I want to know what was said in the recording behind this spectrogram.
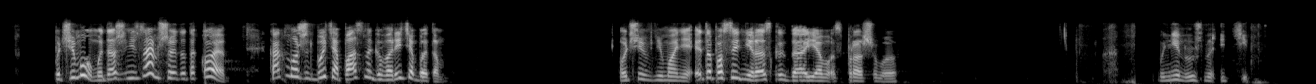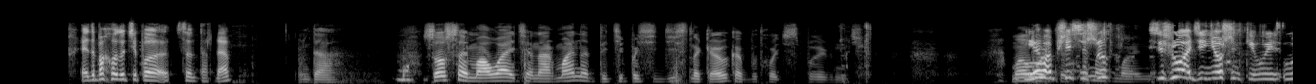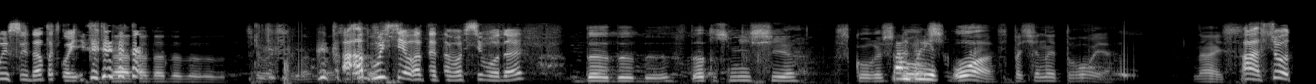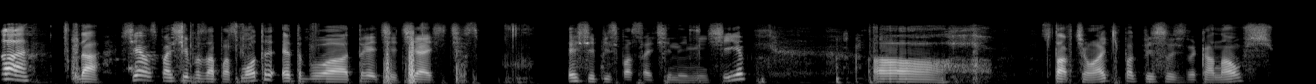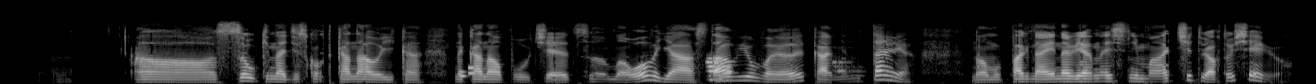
Почему? Мы даже не знаем, что это такое. Как может быть опасно говорить об этом? Очень внимание. Это последний раз, когда я вас спрашиваю. Мне нужно идти. Это, походу, типа центр, да? Да. Да. Слушай, малая, тебе нормально? Ты типа сидишь на краю, как будто хочешь спрыгнуть. Малой, вообще сижу- нормально? Сижу одинешенький вы- лысый, да, такой. Да, да, да, да, да, да. А облысел от этого всего, да? Да-да-да. Статус миссии. Скорость. О, спасены трое. Nice. А, все, да. Да, всем спасибо за просмотр. Это была третья часть SCP спасательной миссии. А, Ставьте лайки, подписывайтесь на канал. А, Ссылки на дискорд канал и на канал получается малого я оставлю в комментариях. Ну а мы погнали, наверное, снимать четвертую серию.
